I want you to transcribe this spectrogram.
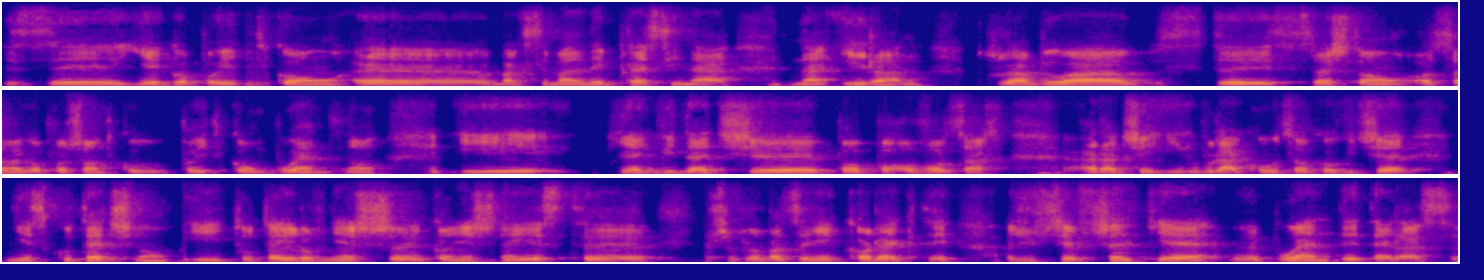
z jego polityką e, maksymalnej presji na, na Iran, która była z, zresztą od samego początku polityką błędną i jak widać e, po, po, owocach, a raczej ich braku, całkowicie nieskuteczną. I tutaj również konieczne jest e, przeprowadzenie korekty. Oczywiście wszelkie błędy teraz,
